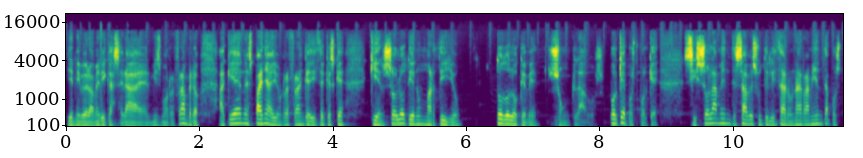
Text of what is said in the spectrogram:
y en, Iberoamérica será el mismo refrán, pero aquí en España hay un refrán que dice que es que quien solo tiene un martillo, todo lo que ve son clavos. ¿Por qué? Pues porque si solamente sabes utilizar una herramienta, pues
